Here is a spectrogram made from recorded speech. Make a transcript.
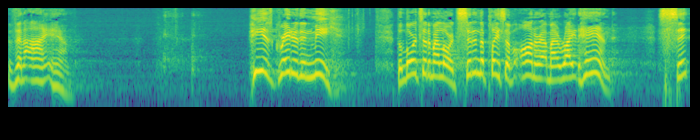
than I am. He is greater than me. The Lord said to my Lord, Sit in the place of honor at my right hand. Sit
